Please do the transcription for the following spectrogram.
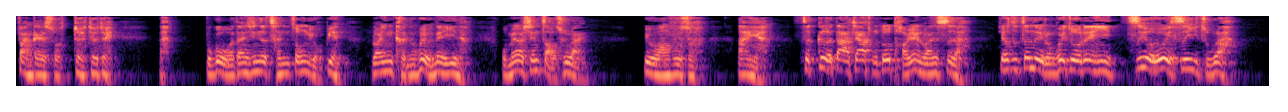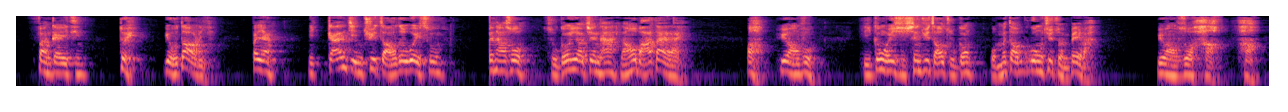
范盖说：“对对对，不过我担心这城中有变，栾英可能会有内应啊，我们要先找出来。”越王父说：“哎呀，这各大家族都讨厌栾氏啊，要是真的有人会做内应，只有魏氏一族啦。”范盖一听，对，有道理。范阳。你赶紧去找这魏叔，跟他说主公要见他，然后把他带来。哦，越王父，你跟我一起先去找主公，我们到故宫去准备吧。越王父说：好好，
